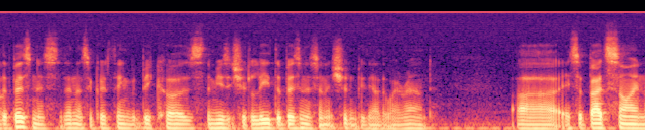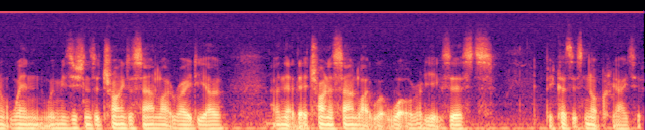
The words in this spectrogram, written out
the business, then that's a good thing, but because the music should lead the business and it shouldn't be the other way around. Uh, it's a bad sign when, when musicians are trying to sound like radio and they're, they're trying to sound like what, what already exists because it's not creative.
